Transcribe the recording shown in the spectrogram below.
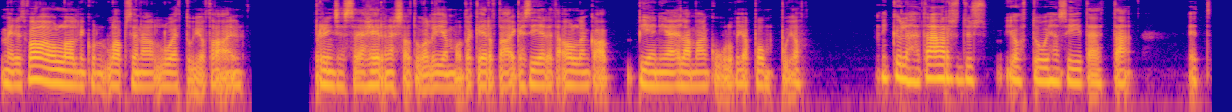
meidät vaan ollaan niin lapsena luettu jotain prinsessa ja hernesatua liian monta kertaa, eikä siedetä ollenkaan pieniä elämään kuuluvia pomppuja. Niin kyllähän tämä ärsytys johtuu ihan siitä, että, että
